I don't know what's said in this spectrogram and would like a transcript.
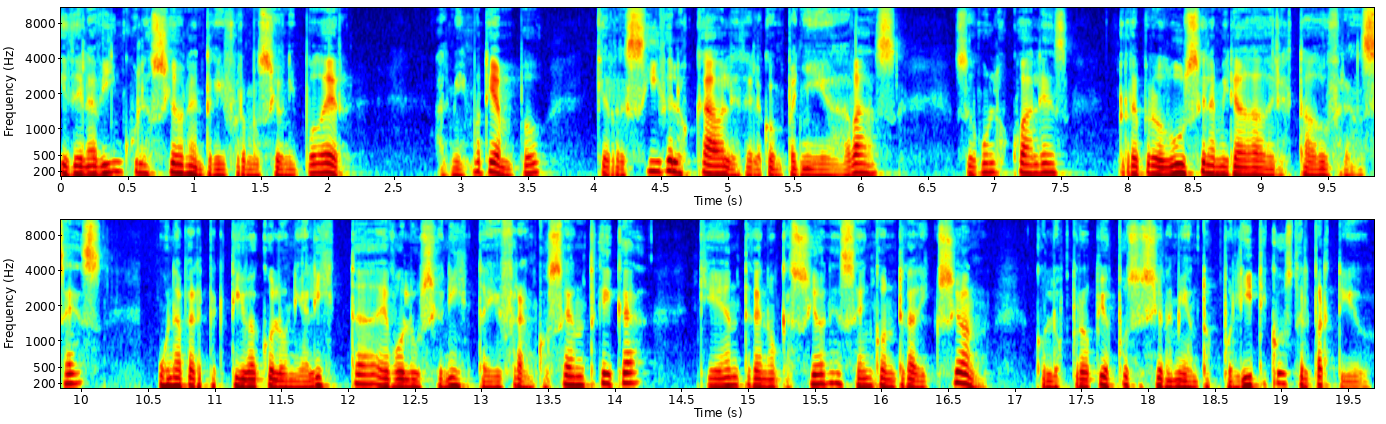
y de la vinculación entre información y poder, al mismo tiempo que recibe los cables de la compañía Abbas, según los cuales reproduce la mirada del Estado francés, una perspectiva colonialista, evolucionista y francocéntrica que entra en ocasiones en contradicción con los propios posicionamientos políticos del partido.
